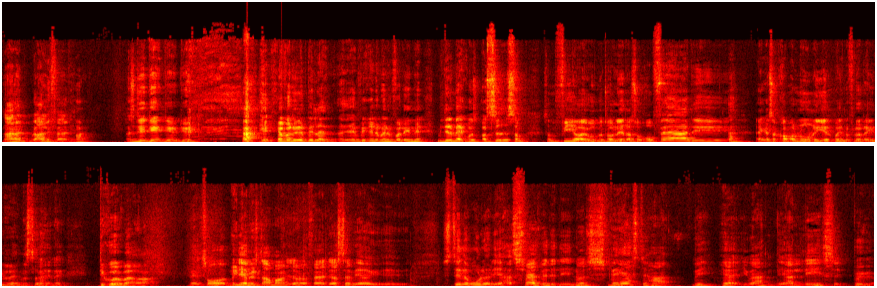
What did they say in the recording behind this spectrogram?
Nej, nej, det bliver aldrig færdig. Nej. Altså det, det, det, det jeg var det der billede, jeg fik ikke rigtig, hvordan det her. Men det der med at, at sidde som, som fireårig ude på toilettet og så råbe færdig, ja. ikke? og så kommer nogen og hjælper ind og flytter en eller andet sted hen. Ikke? Det kunne jo være rart. Men jeg tror, men det er Indimellem. vist snart mange, der er færdige. Det er også der, vi er øh, stille og roligt, og det, jeg har svært ved det. Det er noget af det sværeste, jeg har ved her i verden, det er at læse bøger.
